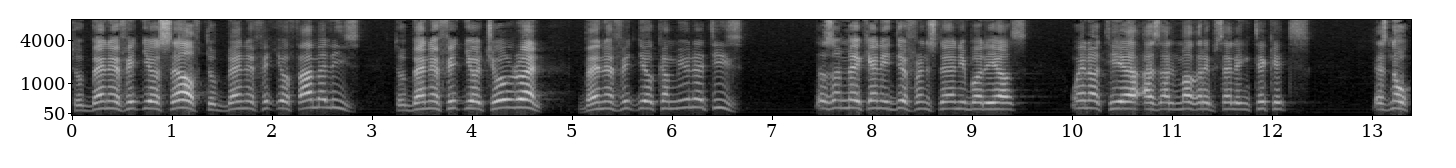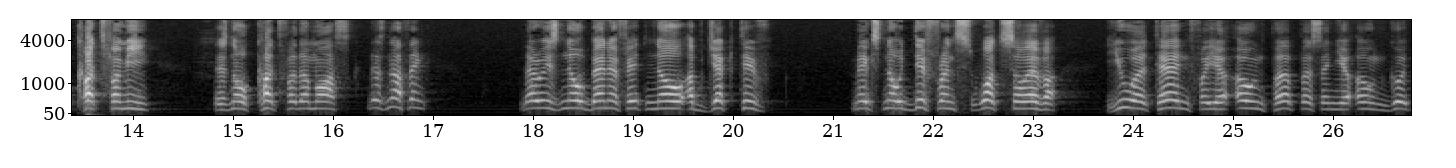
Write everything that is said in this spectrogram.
to benefit yourself, to benefit your families, to benefit your children, benefit your communities. Doesn't make any difference to anybody else. We're not here as Al Maghrib selling tickets. There's no cut for me. There's no cut for the mosque. There's nothing. There is no benefit, no objective, makes no difference whatsoever. You attend for your own purpose and your own good.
